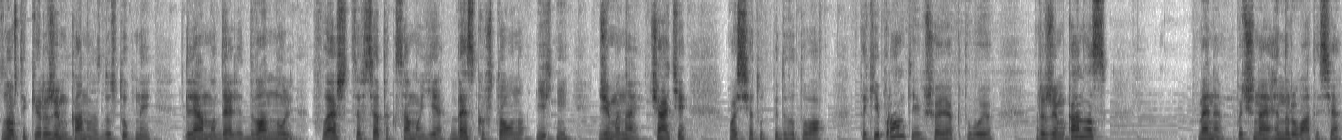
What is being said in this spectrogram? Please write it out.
Знову ж таки, режим Canvas доступний для моделі 2.0 Flash. Це все так само є безкоштовно в їхній Gemini чаті. Ось я тут підготував такий промпт. Якщо я активую режим Canvas, в мене починає генеруватися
